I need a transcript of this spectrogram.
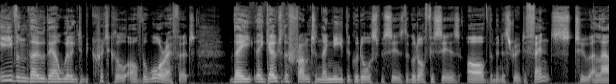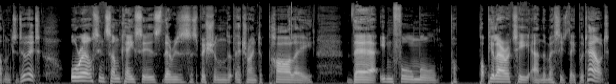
even though they are willing to be critical of the war effort, they they go to the front and they need the good auspices, the good offices of the Ministry of Defence to allow them to do it, or else in some cases there is a suspicion that they're trying to parlay their informal po- popularity and the message they put out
